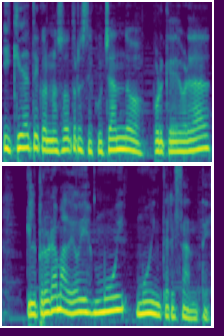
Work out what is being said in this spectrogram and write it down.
y quédate con nosotros escuchando porque de verdad que el programa de hoy es muy, muy interesante.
